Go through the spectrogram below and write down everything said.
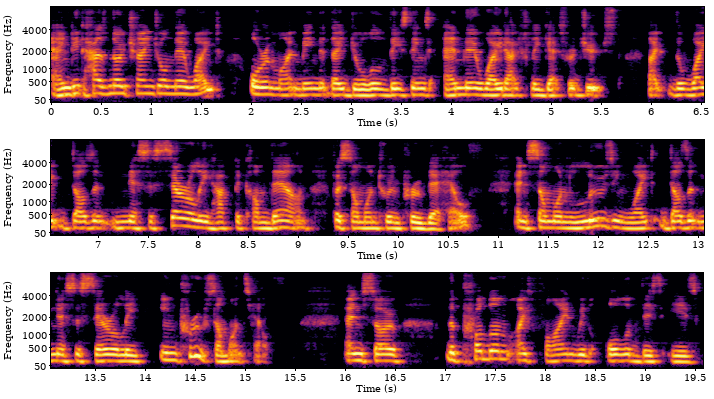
and it has no change on their weight, or it might mean that they do all of these things and their weight actually gets reduced. Like the weight doesn't necessarily have to come down for someone to improve their health, and someone losing weight doesn't necessarily improve someone's health. And so the problem I find with all of this is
